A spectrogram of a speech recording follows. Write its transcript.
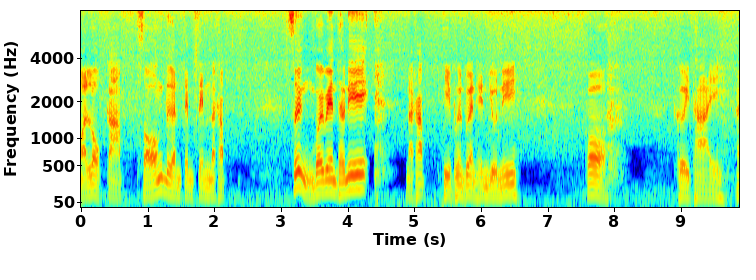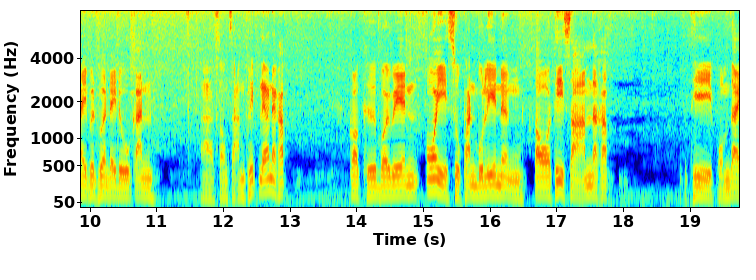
มาโลกกาบสองเดือนเต็มๆนะครับ ซึ่งบริเวณแถวนี้นะครับ ที่เพื่อนๆเห็นอยู่นี้ ก็เคยถ่ายให้เพื่อนๆได้ดูกันสองสามคลิปแล้วนะครับ ก็คือบริเวณอ้อยสุพรรณบุรีหนึ่งต่อที่สามนะครับ ที่ผมได้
